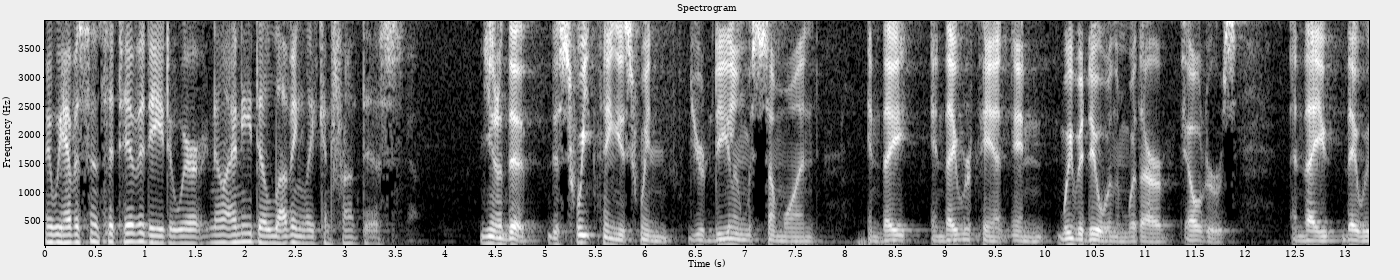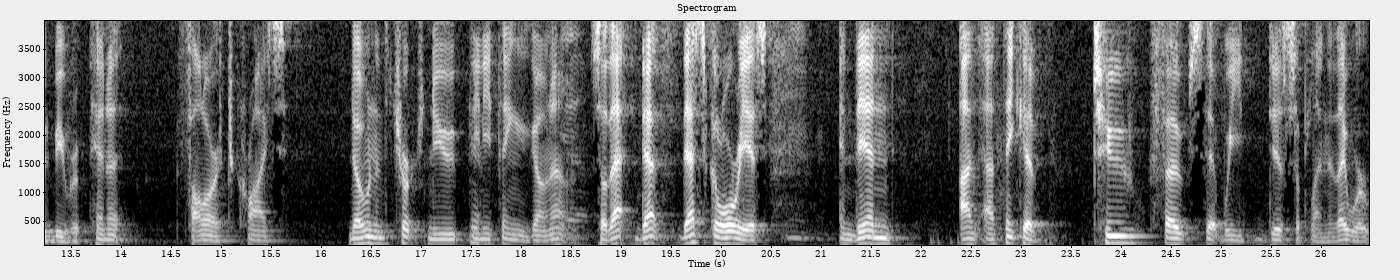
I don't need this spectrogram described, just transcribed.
may we have a sensitivity to where no, I need to lovingly confront this. You know the the sweet thing is when you're dealing with someone, and they and they repent, and we would deal with them with our elders, and they they would be repentant, follower to Christ, no one in the church knew yeah. anything going on. Yeah. So that, that that's glorious. Mm-hmm. And then I, I, think of two folks that we disciplined, and they were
